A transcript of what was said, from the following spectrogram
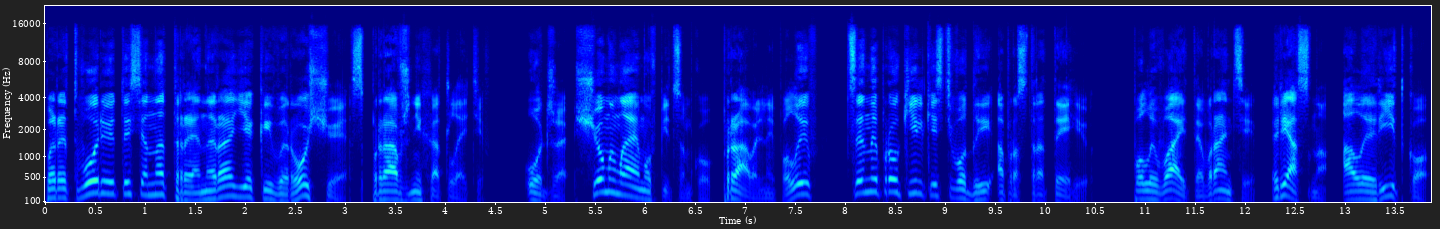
перетворюєтеся на тренера, який вирощує справжніх атлетів. Отже, що ми маємо в підсумку? Правильний полив це не про кількість води, а про стратегію. Поливайте вранці рясно, але рідко,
